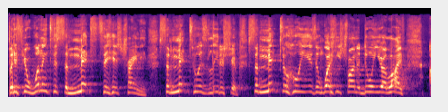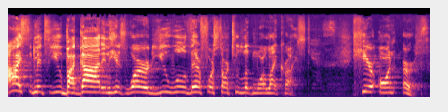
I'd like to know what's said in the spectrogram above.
But if you're willing to submit to his training, submit to his leadership, submit to who he is and what he's trying to do in your life, I submit to you by God and his word, you will therefore start to look more like Christ yes. here on earth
